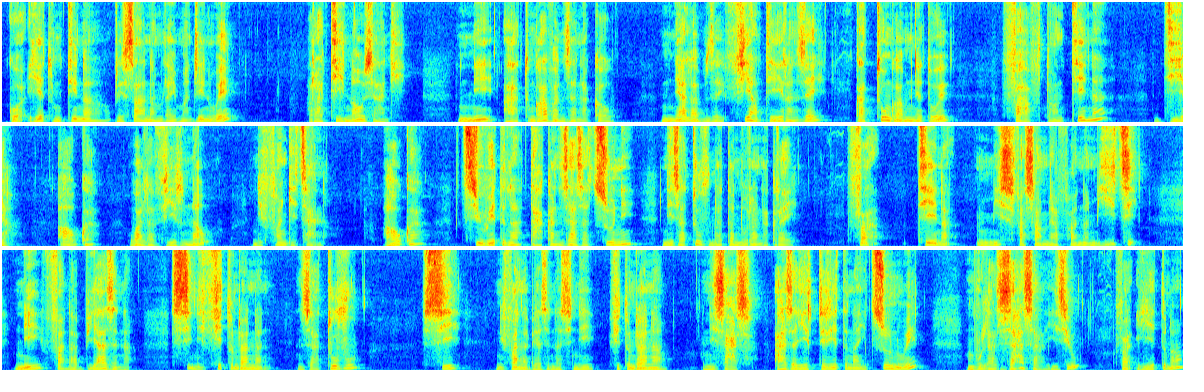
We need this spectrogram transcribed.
Koa eto no tiana resahana amin'ny ray aman-dreny hoe, raha tianao izany ny ahatongavan'ny zanakao niala amin'izay fianteherana izay ka tonga amin'ny atao hoe fahavitan-tena Dia aoka ho alaverinao ny fangejana. Aoka tsy ho entina tahaka ny zaza tsony ny zatovo na tanora anankiray, fa tena misy fahasamihafana mihitsy ny fanabeazana sy ny fitondrana ny zatovo sy ny fanabeazana sy ny fitondrana ny zaza. Aza eritreretina intsony hoe mbola zaza izy io fa entina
